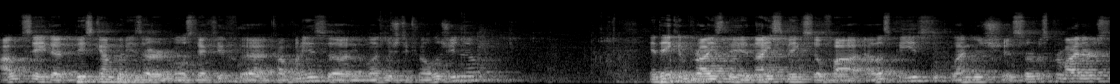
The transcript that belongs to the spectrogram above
I would say that these companies are most active uh, companies uh, in language technology now. And they comprise the nice mix of uh, LSPs, language uh, service providers,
